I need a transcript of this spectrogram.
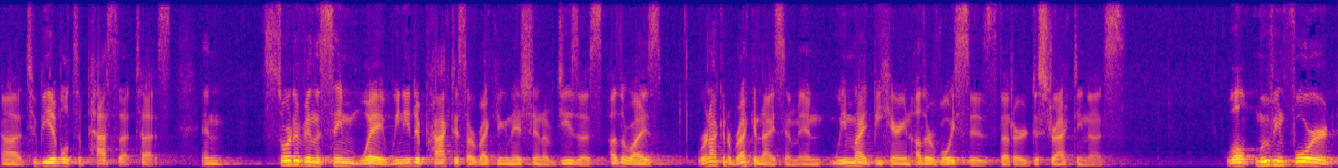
uh, to be able to pass that test. And sort of in the same way, we need to practice our recognition of Jesus. Otherwise, we're not going to recognize him, and we might be hearing other voices that are distracting us. Well, moving forward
